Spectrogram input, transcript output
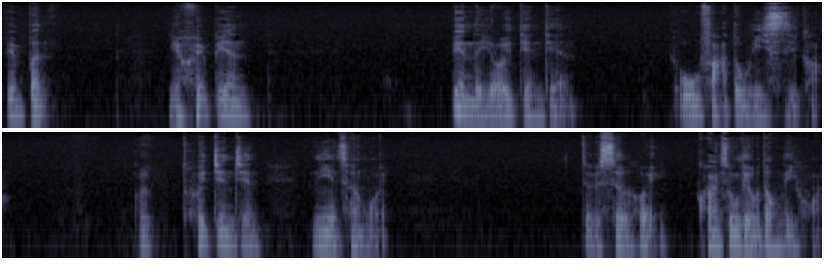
变笨，也会变，变得有一点点无法独立思考，会会渐渐你也成为这个社会快速流动的一环。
